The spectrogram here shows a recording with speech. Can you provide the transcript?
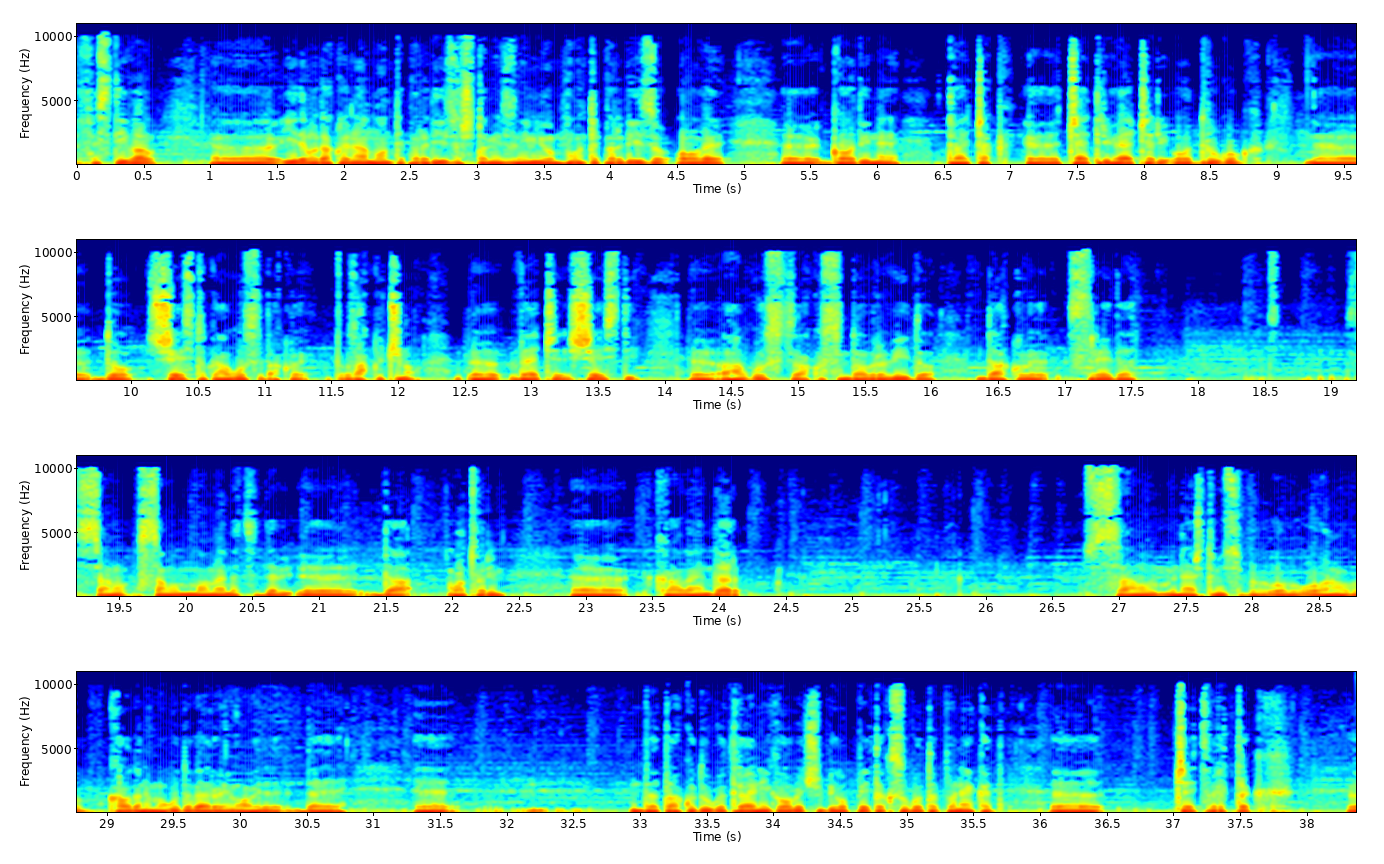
festival E, idemo dakle na Monte Paradiso, što mi je zanimljivo, Monte Paradiso ove e, godine traje čak e, četiri večeri od 2. E, do 6. augusta, dakle to zaključno e, veče 6. E, avgust, ako sam dobro video, dakle sreda samo, samo moment da, e, da otvorim e, kalendar samo nešto mi se ono kao da ne mogu da verujem ovaj da, da je e, da tako dugo traje. Nikao obično bilo petak, subota, ponekad e, četvrtak. E,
